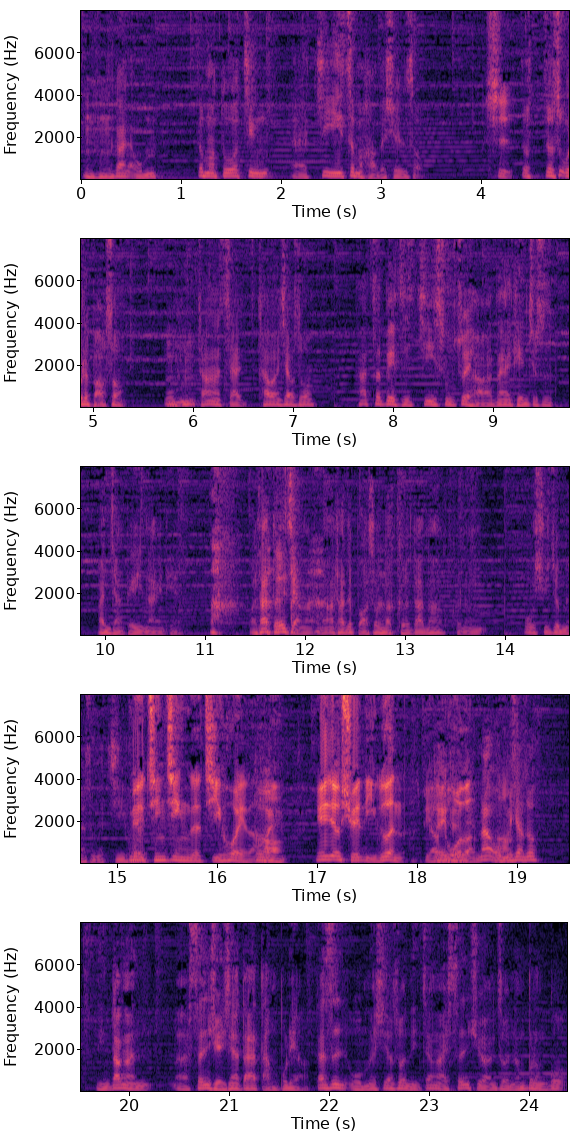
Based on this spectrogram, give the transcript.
嗯哼，你看我们这么多竞呃记忆这么好的选手，是，就就是为了保送。我们常常在开玩笑说，他这辈子技术最好的那一天就是颁奖典礼那一天啊，他得奖了，然后他就保送到科大，那可能后续就没有什么机会，没有精进的机会了对，因为就学理论比较多了。那我们像说。你当然，呃，升学现在大家挡不了，但是我们希望说，你将来升学完之后，能不能够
